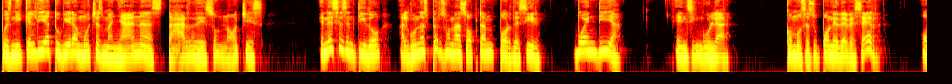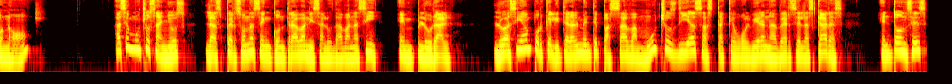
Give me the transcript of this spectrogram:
pues ni que el día tuviera muchas mañanas, tardes o noches. En ese sentido, algunas personas optan por decir buen día en singular, como se supone debe ser, ¿o no? Hace muchos años las personas se encontraban y saludaban así, en plural. Lo hacían porque literalmente pasaba muchos días hasta que volvieran a verse las caras. Entonces,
